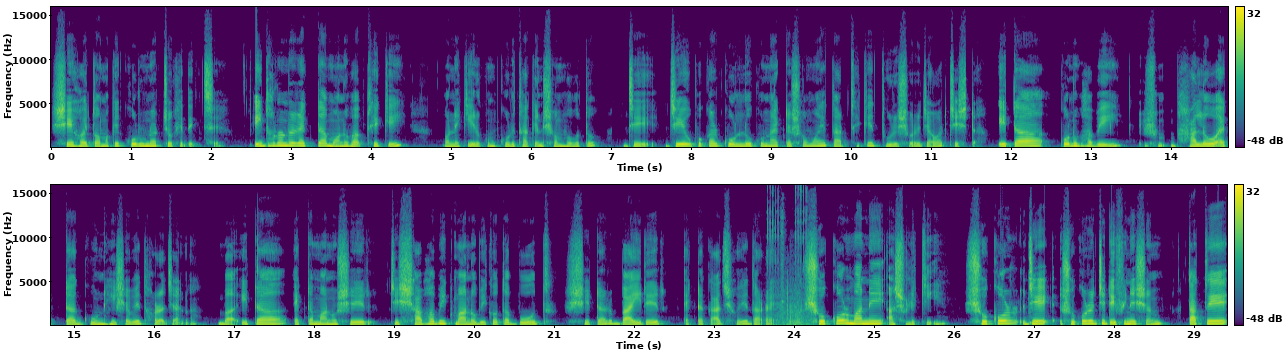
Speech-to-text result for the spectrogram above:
সে হয়তো আমাকে করুণার চোখে দেখছে। এই ধরনের একটা মনোভাব থেকেই অনেকে এরকম করে থাকেন সম্ভবত, যে যে উপকার করল কোনো একটা সময়ে তার থেকে দূরে সরে যাওয়ার চেষ্টা। এটা কোনোভাবেই ভালো একটা গুণ হিসাবে ধরা যায় না। বা এটা একটা মানুষের যে স্বাভাবিক মানবিকতা বোধ, সেটার বাইরের একটা কাজ হয়ে দাঁড়ায়। শকর মানে আসলে কি? শকর যে, শকরের যে ডেফিনেশন তাতে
